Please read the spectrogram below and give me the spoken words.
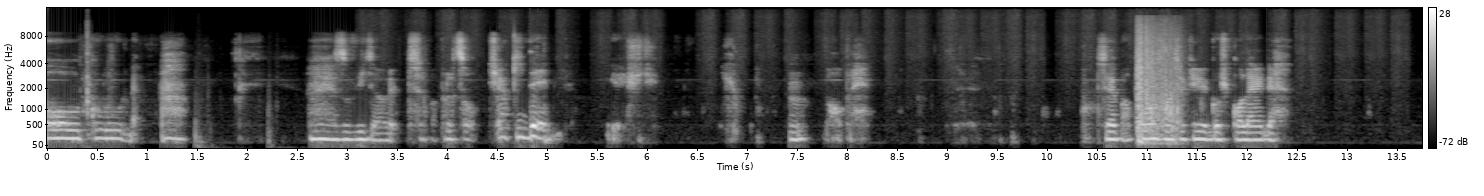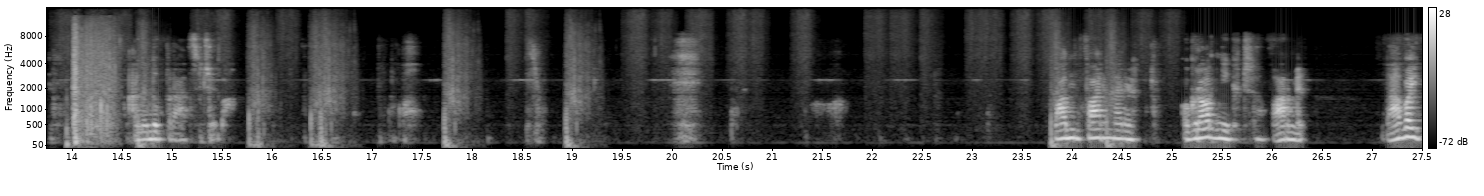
O kurde. Jezu, widzowie, trzeba pracować. Jaki debil. Jeść. Mm, dobre. Trzeba pozwać jakiegoś kolegę. Ale do pracy trzeba. O. Pan farmer, ogrodnik czy farmer, dawaj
